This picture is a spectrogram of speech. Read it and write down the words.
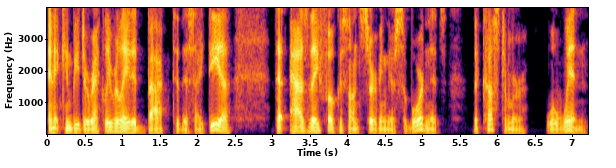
and it can be directly related back to this idea that as they focus on serving their subordinates, the customer will win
